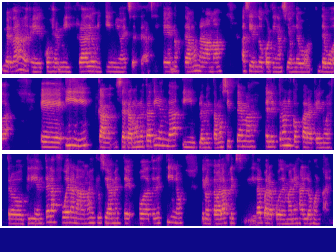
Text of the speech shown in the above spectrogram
¿verdad? Eh, coger mi radio, mi quimio, etcétera. Así que nos quedamos nada más haciendo coordinación de, boda. Eh, y cerramos nuestra tienda e implementamos sistemas electrónicos para que nuestro cliente la fuera nada más exclusivamente boda de destino, que nos daba la flexibilidad para poder manejarlos online.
